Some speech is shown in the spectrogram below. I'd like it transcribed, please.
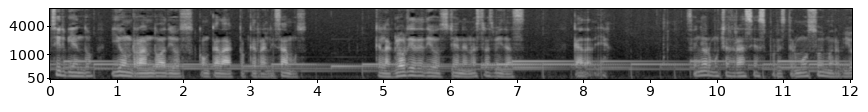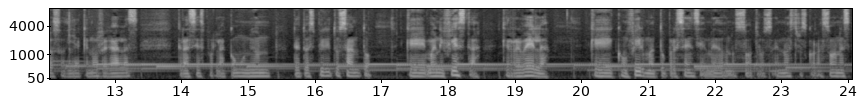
sirviendo y honrando a Dios con cada acto que realizamos. Que la gloria de Dios llene nuestras vidas cada día. Señor, muchas gracias por este hermoso y maravilloso día que nos regalas. Gracias por la comunión de tu Espíritu Santo que manifiesta, que revela, que confirma tu presencia en medio de nosotros, en nuestros corazones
